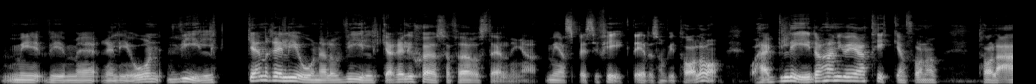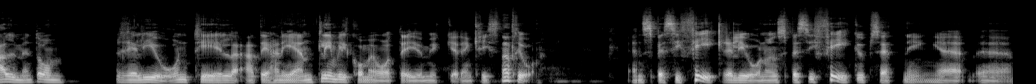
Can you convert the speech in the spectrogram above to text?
med, vi med religion? Vilken religion eller vilka religiösa föreställningar mer specifikt är det som vi talar om? Och här glider han ju i artikeln från att tala allmänt om religion till att det han egentligen vill komma åt är ju mycket den kristna tron. en specifik religion och en specifik uppsättning eh, eh,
